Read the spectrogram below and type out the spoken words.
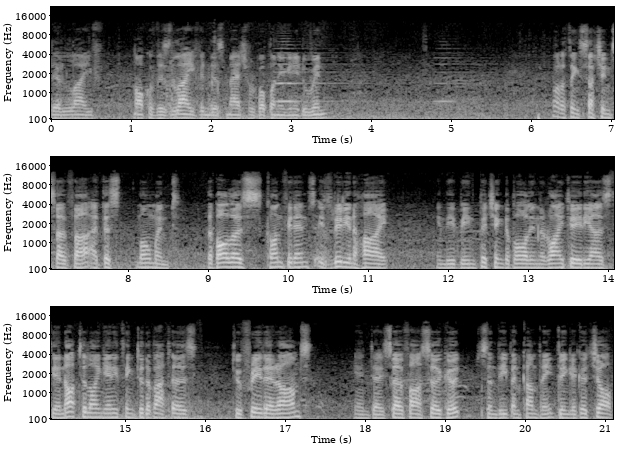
their life, knock of his life in this match for Papua New Guinea to win. Well, I think Sachin so far at this moment, the bowler's confidence is really in a high. And they've been pitching the ball in the right areas. They're not allowing anything to the batters to free their arms. And uh, so far, so good. Sandeep and company doing a good job.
